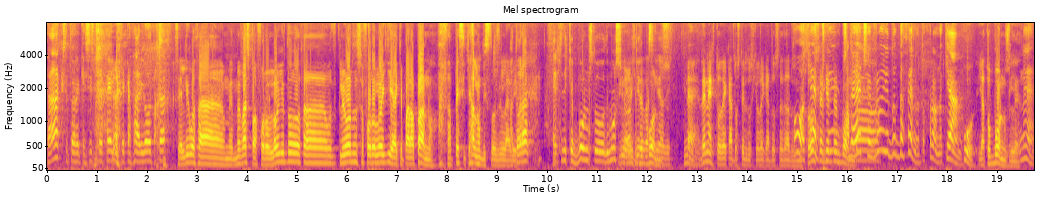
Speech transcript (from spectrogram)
Εντάξει τώρα κι εσείς που δεν θέλετε και καθαριότητα. Σε λίγο θα, με, με βάση το αφορολόγητο θα πληρώνουν σε φορολογία και παραπάνω. θα πέσει κι άλλο μισθός δηλαδή. Α, τώρα έρχεται και μπόνου στο δημόσιο, ναι, κύριε έρχεται Βασιλιάδη. μπόνους. Ναι, δεν έχει το 13ο και ο 14ο Όχι, μισθός, έρχεται έρχεται 66 μπόνους. ευρώ για τον καθένα το χρόνο. Και αν. Πού, για τον μπόνους λέει. Ναι.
